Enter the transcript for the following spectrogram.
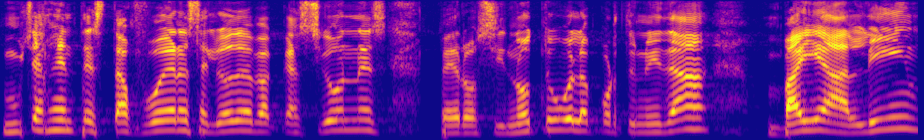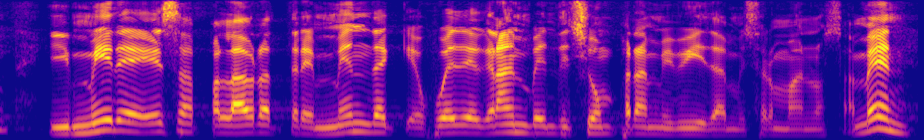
Mucha gente está afuera, salió de vacaciones, pero si no tuvo la oportunidad, vaya a link y mire esa palabra tremenda que fue de gran bendición para mi vida, mis hermanos. Amén.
